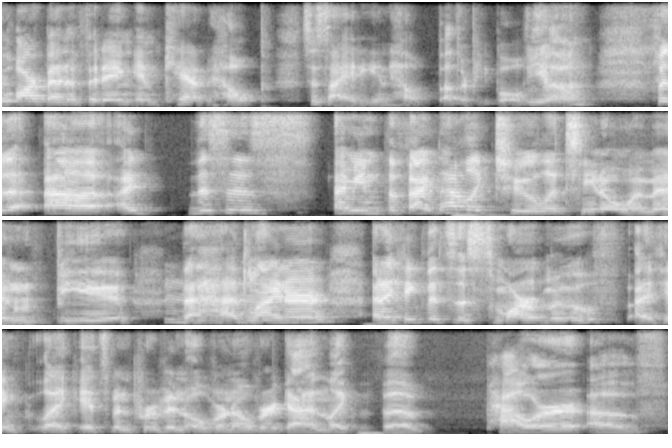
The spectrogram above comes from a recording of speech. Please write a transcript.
who are benefiting and can help society and help other people. Yeah. So. But uh, I this is I mean the fact to have like two Latino women be Mm-hmm. the headliner and I think that's a smart move. I think like it's been proven over and over again like the power of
